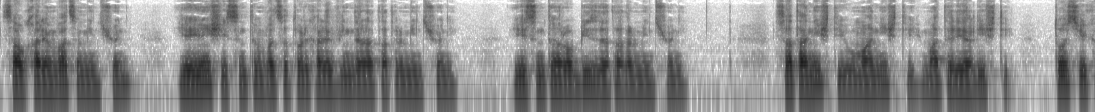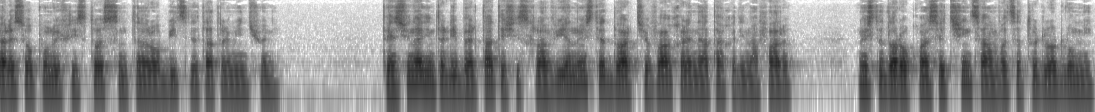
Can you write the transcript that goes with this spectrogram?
sau care învață minciuni, ei înși sunt învățători care vin de la tatăl minciunii. Ei sunt înrobiți de tatăl minciunii. Sataniștii, umaniștii, materialiștii, toți cei care se opun lui Hristos sunt înrobiți de tatăl minciunii. Tensiunea dintre libertate și sclavie nu este doar ceva care ne atacă din afară. Nu este doar o consecință a învățăturilor lumii,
